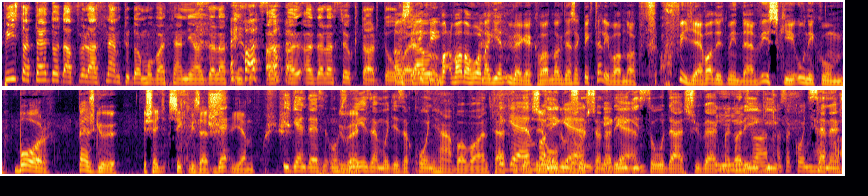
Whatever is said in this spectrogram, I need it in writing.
Pista, tedd oda föl, azt nem tudom hova tenni azzal a, kis, a, a, azzal a szögtartóval. Aztán va- van, ahol meg ilyen üvegek vannak, de ezek még teli vannak. Figyelj, van itt minden. Whisky, unikum, bor, pesgő, és egy szikvizes De- ilyen Igen, de ez, most Üveg. nézem, hogy ez a konyhába van, tehát Igen, hogy ez van, stílusosan a régi igen. szódás üveg, meg a Így van, régi az a szenes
